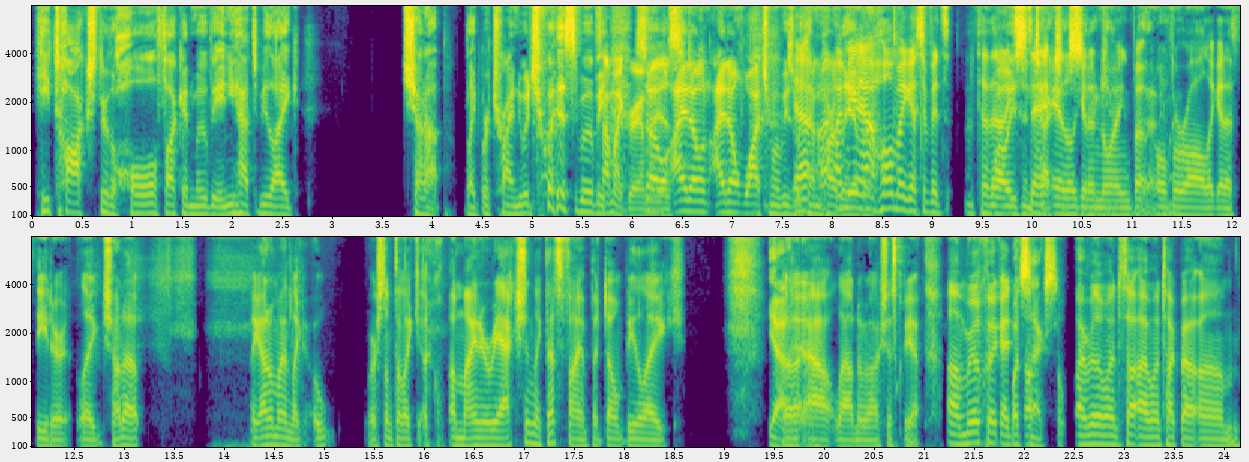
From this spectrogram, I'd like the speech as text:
he talks through the whole fucking movie, and you have to be like, shut up. Like we're trying to enjoy this movie. That's how my grandma so is. I don't I don't watch movies with him I- hardly I mean, ever. at home, I guess if it's to that Well, extent, Texas, it'll get he annoying. But that anyway. overall, like at a theater, like shut up. Like I don't mind like oh or something like a, a minor reaction, like that's fine. But don't be like yeah. uh, out loud and obnoxious. But yeah, um, real quick, I, What's uh, next? I really want to talk. I want to talk about. Um,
